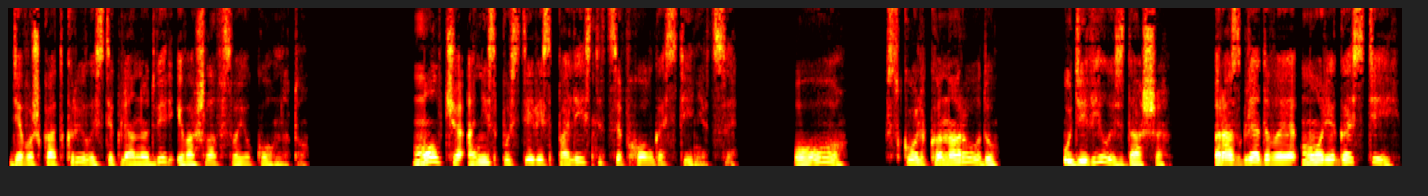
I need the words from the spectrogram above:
Девушка открыла стеклянную дверь и вошла в свою комнату. Молча они спустились по лестнице в холл гостиницы. «О, сколько народу!» — удивилась Даша, разглядывая море гостей,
